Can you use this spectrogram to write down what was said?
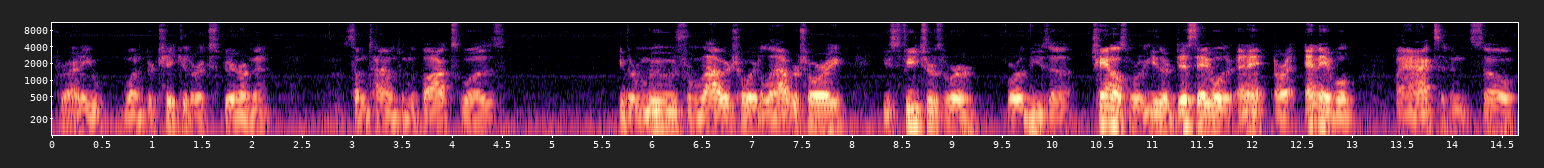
for any one particular experiment. Sometimes when the box was either moved from laboratory to laboratory, these features were or these uh, channels were either disabled or, ena- or enabled by accident. So,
